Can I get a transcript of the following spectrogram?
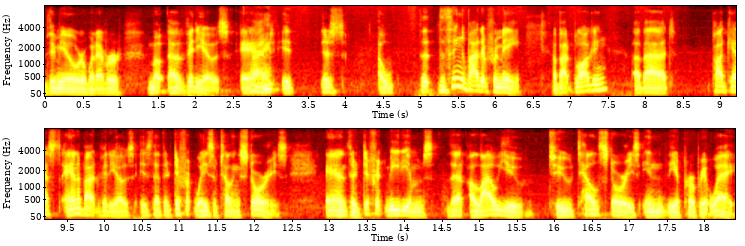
Vimeo or whatever mo- uh, videos, and right. it there's a the the thing about it for me about blogging, about podcasts, and about videos is that they're different ways of telling stories, and they're different mediums that allow you to tell stories in the appropriate way.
